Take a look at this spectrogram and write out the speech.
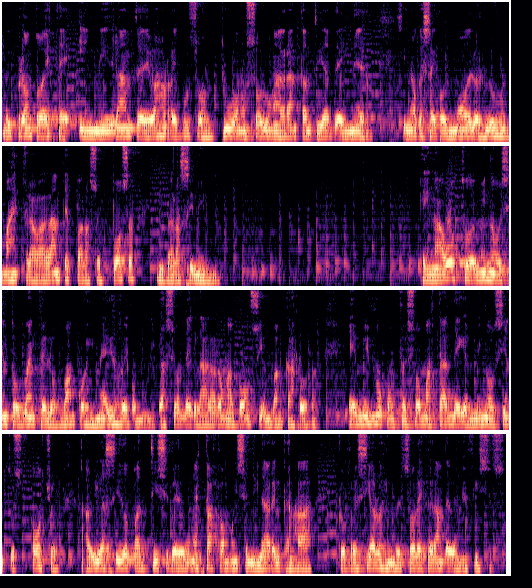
Muy pronto este inmigrante de bajos recursos obtuvo no solo una gran cantidad de dinero, sino que se colmó de los lujos más extravagantes para su esposa y para sí mismo. En agosto de 1920 los bancos y medios de comunicación declararon a Ponzi en bancarrota. Él mismo confesó más tarde que en 1908 había sido partícipe de una estafa muy similar en Canadá que ofrecía a los inversores grandes beneficios.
